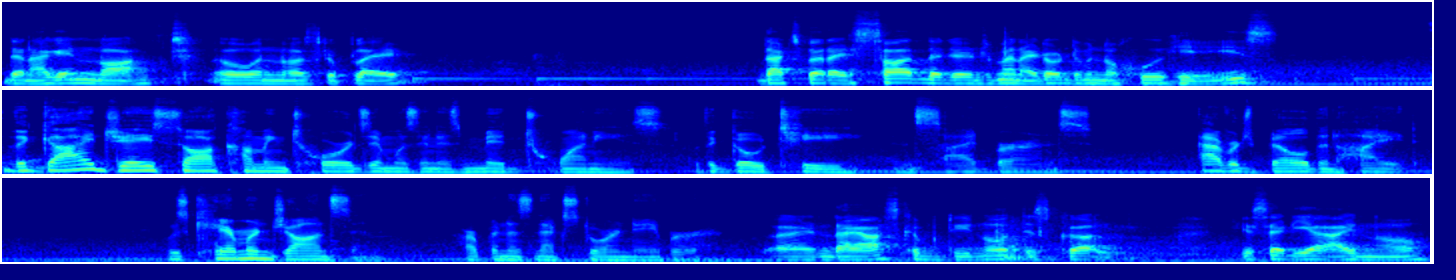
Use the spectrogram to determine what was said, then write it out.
Then again knocked. No one was reply. That's where I saw the gentleman. I don't even know who he is. The guy Jay saw coming towards him was in his mid 20s with a goatee and sideburns, average build and height. It was Cameron Johnson, Arpana's next door neighbor. And I asked him, Do you know this girl? He said, Yeah, I know.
